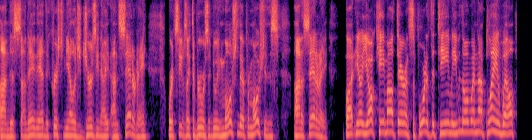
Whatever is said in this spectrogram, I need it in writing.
on this Sunday. They had the Christian Yelich jersey night on Saturday, where it seems like the Brewers are doing most of their promotions on a Saturday. But you know, y'all came out there and supported the team, even though we're not playing well,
